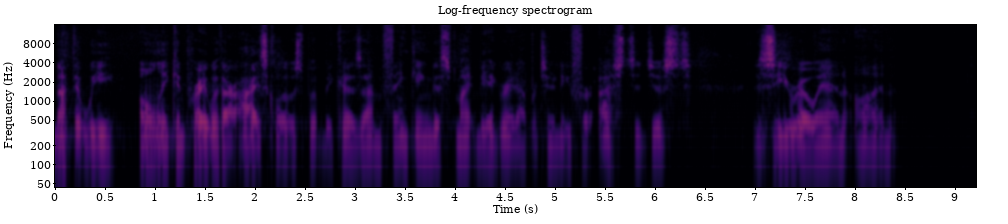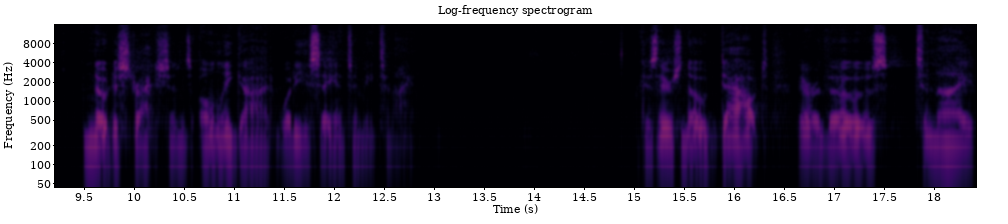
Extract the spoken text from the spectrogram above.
Not that we only can pray with our eyes closed, but because I'm thinking this might be a great opportunity for us to just zero in on no distractions, only God. What are you saying to me tonight? Because there's no doubt there are those tonight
